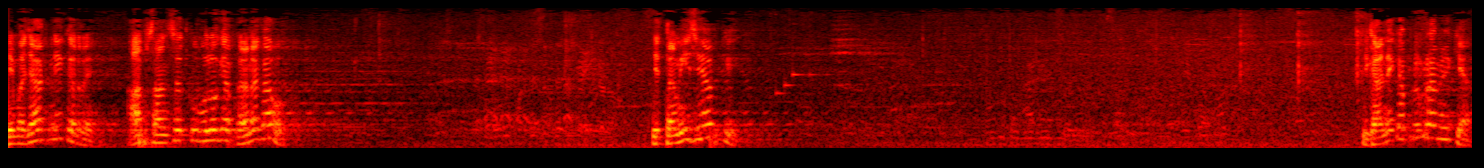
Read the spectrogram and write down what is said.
ये मज़ाक नहीं कर रहे हैं। आप सांसद को बोलोगे आप गाना गाओ? ये तमीज है आपकी। गाने का प्रोग्राम है क्या?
